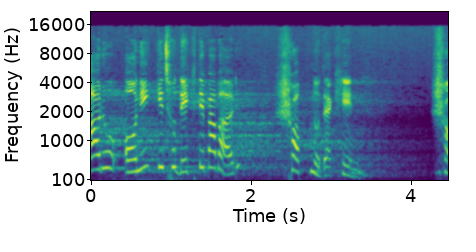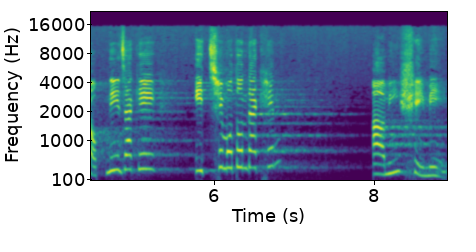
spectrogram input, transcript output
আরও অনেক কিছু দেখতে পাবার স্বপ্ন দেখেন। স্বপ্নে যাকে ইচ্ছে মতন দেখেন, আমি সেই মেয়ে।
